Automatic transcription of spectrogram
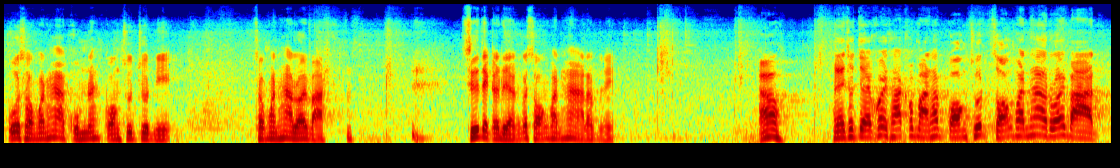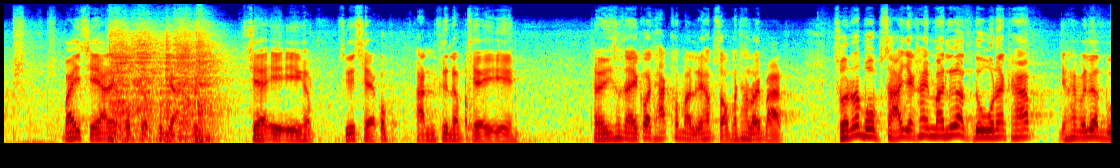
โอ้2,500คุ้มนะกองชุดชุดนี้2,500บาท ซื้อแต่กระเดื่องก็2,500แล้วตัวนี้ เอาถ้าในสนใจค่อยทักเข้ามาครับกองชุด2,500บาท ใบแชร์อะไรครบเกือบทุกอย่างครับพี่แชร์ AA ครับซื้อแชร์ก็พันขึ้นครับแชร์ AA ถ้าในที่สนใจก็ทักเข้ามาเลยครับ2,500บาท ส่วนระบบสายอยากให้มาเลือกดูนะครับ อยากให้มาเลือกดู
